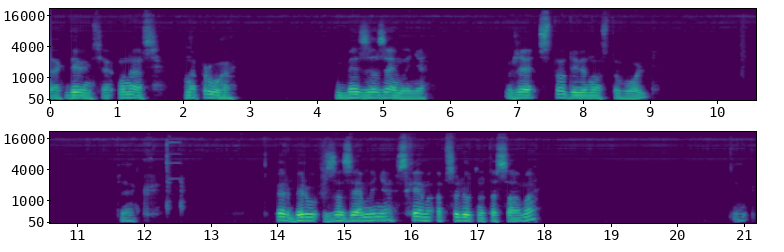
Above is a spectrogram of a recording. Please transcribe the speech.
Так, дивимося. У нас напруга без заземлення вже 190 вольт. Так. Тепер беру заземлення. Схема абсолютно та сама. Так.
